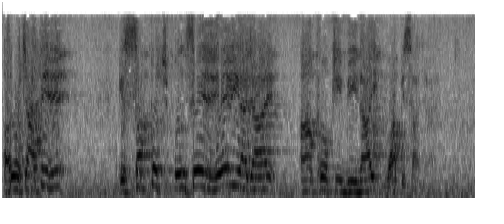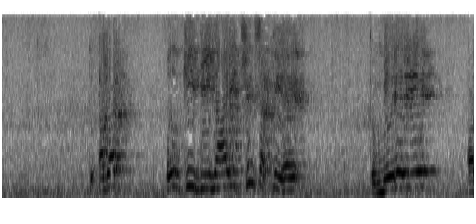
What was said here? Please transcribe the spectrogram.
اور وہ چاہتے ہیں کہ سب کچھ ان سے لے لیا جائے، آنکھوں کی بینائی واپس آ جائے۔ تو اگر ان کی بینائی چھن سکتی ہے، تو میرے لیے اور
